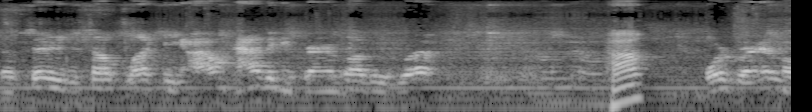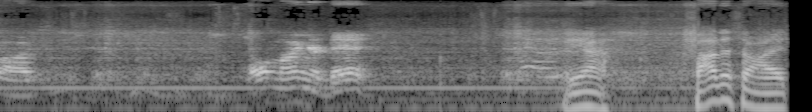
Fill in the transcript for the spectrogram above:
Consider yourself lucky. I don't have any grandfathers left Oh no. Huh? or grandmas. All mine are dead. Yeah. Father side.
